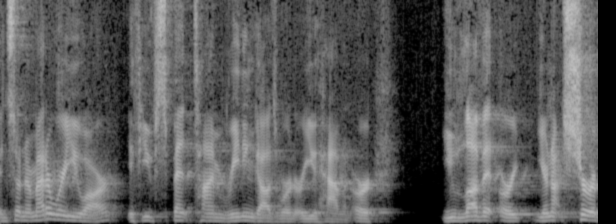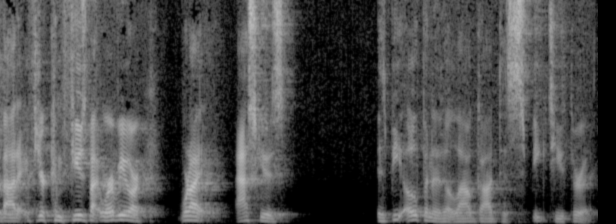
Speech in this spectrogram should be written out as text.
And so, no matter where you are, if you've spent time reading God's word or you haven't, or you love it or you're not sure about it, if you're confused by it, wherever you are, what I ask you is, is be open and allow God to speak to you through it.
